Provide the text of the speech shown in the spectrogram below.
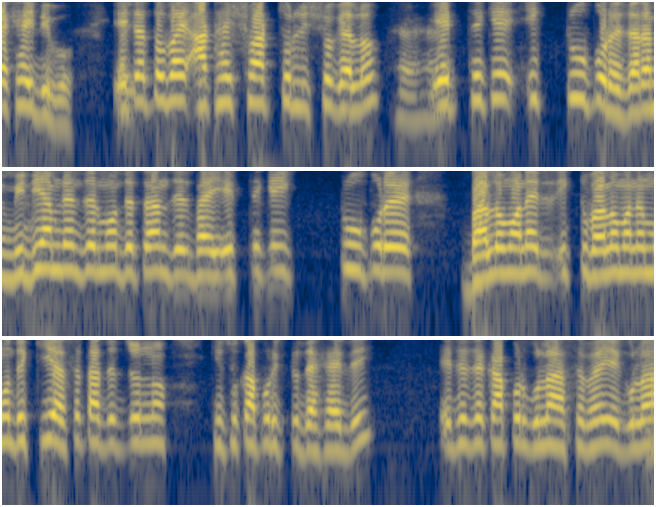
দেখাই দিব। এটা তো ভাই আঠাইশো আটচল্লিশশো গেল। হ্যাঁ হ্যাঁ। এর থেকে একটু উপরে যারা মিডিয়াম রেঞ্জের মধ্যে চান যে ভাই এর থেকে একটু উপরে ভালো মানের একটু ভালো মানের মধ্যে কি আছে তাদের জন্য কিছু কাপড় একটু দেখাই দেই। এই যে যে কাপড়গুলো আছে ভাই এগুলা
